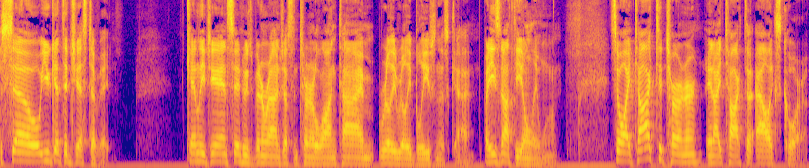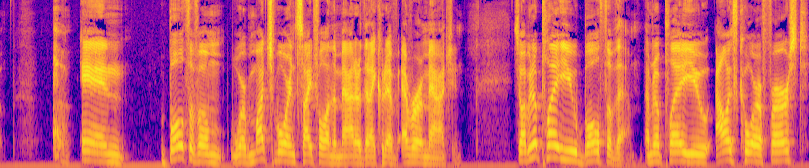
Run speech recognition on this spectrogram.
so you get the gist of it. Kenley Jansen, who's been around Justin Turner a long time, really, really believes in this guy, but he's not the only one. So I talked to Turner and I talked to Alex Cora, and both of them were much more insightful on the matter than I could have ever imagined. So I'm going to play you both of them. I'm going to play you Alex Cora first,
